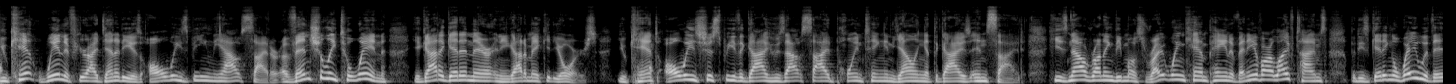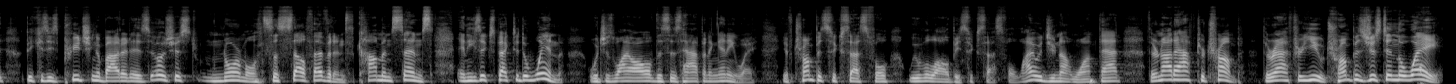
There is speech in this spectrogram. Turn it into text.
You can't win if your identity is always being the outsider. Eventually, to win, you got to get in there and you got to make it yours. You can't always just be the guy who's outside pointing and yelling at the guy who's inside. He's now running the most right wing campaign of any of our lifetimes, but he's getting away with it because he's preaching about it as, oh, it's just normal. It's a self evident, common sense, and he's expected to win, which is why all of this is happening anyway. If Trump is successful, we will all be successful. Why would you not want that? They're not after Trump, they're after you. Trump is just in the way.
